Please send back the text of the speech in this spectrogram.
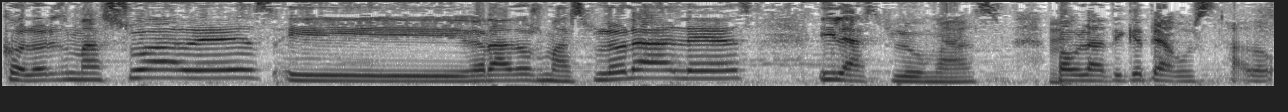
colores más suaves y grados más florales y las plumas. Mm. Paula, ¿a ti qué te ha gustado?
